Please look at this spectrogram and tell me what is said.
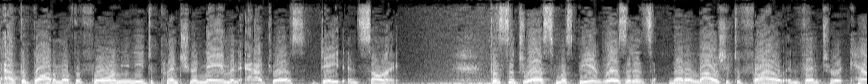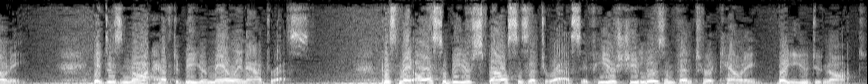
At the bottom of the form, you need to print your name and address, date, and sign. This address must be a residence that allows you to file in Ventura County. It does not have to be your mailing address. This may also be your spouse's address if he or she lives in Ventura County, but you do not.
